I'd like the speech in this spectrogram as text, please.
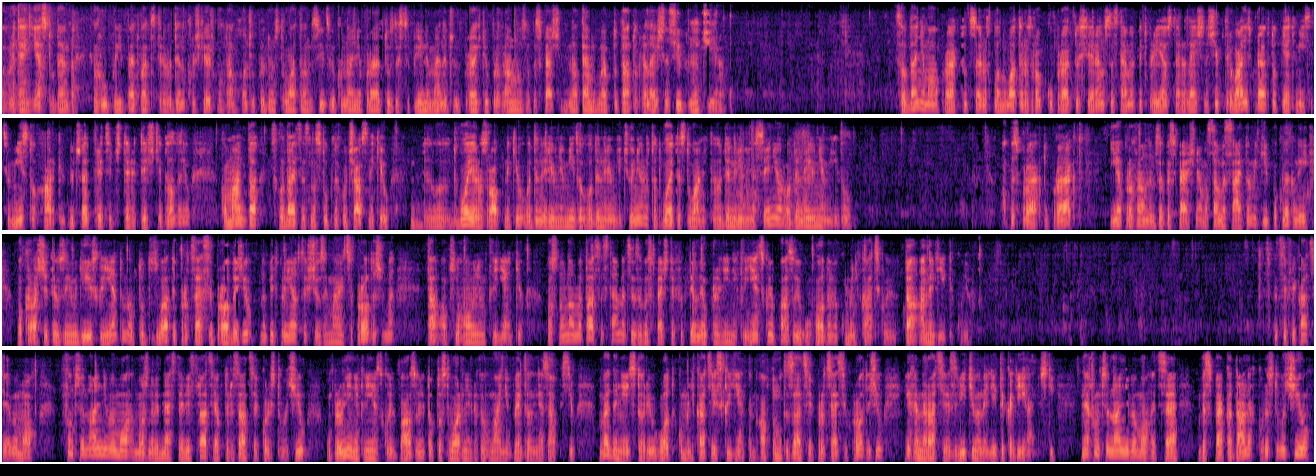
Добрий день, я студент групи ІП-231 Кручкевич Богдан. Хочу продемонструвати вам звіт з виконання проєкту з дисципліни менеджмент проєктів програмного забезпечення на тему Web Data Relationship для Jira. Завдання мого проєкту це розпланувати розробку проєкту CRM системи підприємства Relationship. Тривалість проєкту 5 місяців. Місто Харків. Бюджет 34 тисячі доларів. Команда складається з наступних учасників: двоє розробників, один рівня middle, один рівня junior та двоє тестувальників, один рівня senior, один рівня middle. Опис проекту. Проект є програмним забезпеченням, а саме сайтом, який покликаний покращити взаємодію з клієнтами, автоматизувати процеси продажів на підприємствах, що займаються продажами та обслуговуванням клієнтів. Основна мета системи це забезпечити ефективне управління клієнтською базою, угодами, комунікацією та аналітикою. Специфікація вимог. Функціональні вимоги можна віднести ілюстрація, авторизація користувачів, управління клієнтською базою, тобто створення, редагування, видалення записів, ведення історії угод, комунікація з клієнтами, автоматизація процесів продажів і генерація звітів аналітика діяльності. Нефункціональні вимоги це безпека даних користувачів,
